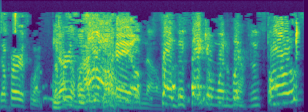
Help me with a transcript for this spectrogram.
the first one. The Nothing first one, was I did Oh disclosed. hell! So the second one was disclosed.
